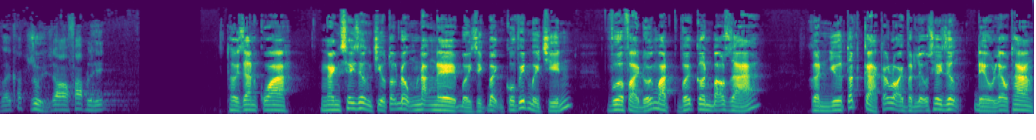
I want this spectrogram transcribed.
với các rủi ro pháp lý. Thời gian qua, ngành xây dựng chịu tác động nặng nề bởi dịch bệnh COVID-19, vừa phải đối mặt với cơn bão giá. Gần như tất cả các loại vật liệu xây dựng đều leo thang.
